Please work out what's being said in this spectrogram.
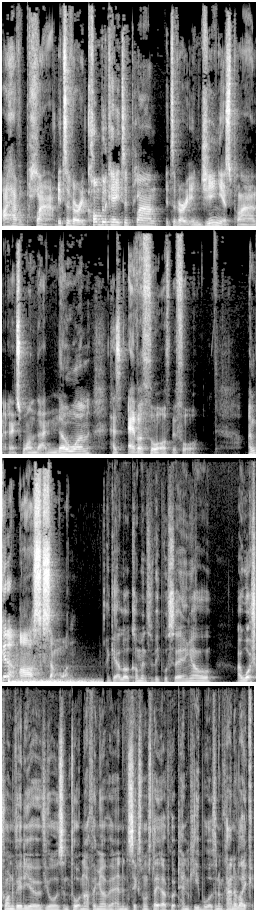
I have a plan. It's a very complicated plan, it's a very ingenious plan, and it's one that no one has ever thought of before. I'm gonna ask someone. I get a lot of comments of people saying, oh, I watched one video of yours and thought nothing of it, and then six months later I've got 10 keyboards. And I'm kind of like,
